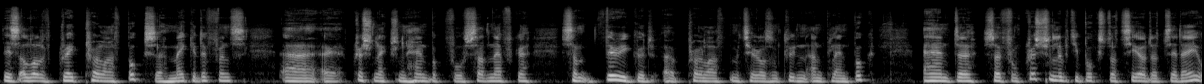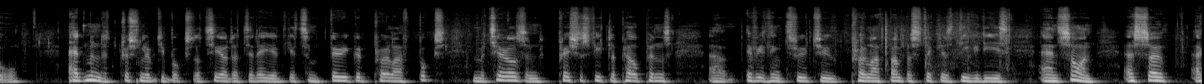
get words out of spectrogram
There's a lot of great pro life books, uh, Make a Difference, uh, a Christian Action Handbook for Southern Africa, some very good uh, pro life materials, including Unplanned Book. And uh, so from christianlibertybooks.co.za or admin at christianlibertybooks.co.za, you'd get some very good pro-life books and materials and precious feet lapel pins, uh, everything through to pro-life bumper stickers, DVDs, and so on. Uh, so uh,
